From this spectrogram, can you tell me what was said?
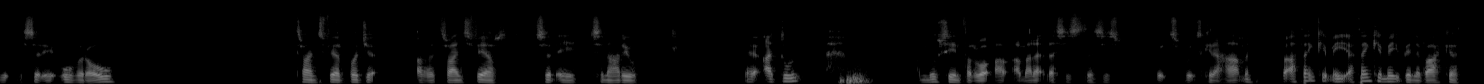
the, the of overall transfer budget or the transfer of scenario. Now, I don't. I'm not saying for what a, a minute this is this is what's what's going to happen, but I think it might. I think it might be in the back of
